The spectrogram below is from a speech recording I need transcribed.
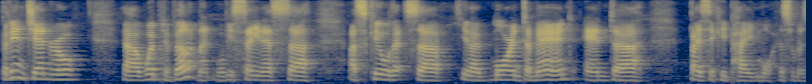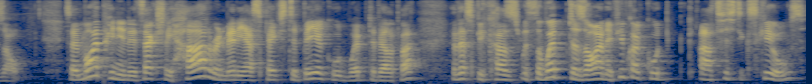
But in general, uh, web development will be seen as uh, a skill that's, uh, you know, more in demand and uh, basically paid more as a result. So in my opinion, it's actually harder in many aspects to be a good web developer, and that's because with the web design, if you've got good artistic skills,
